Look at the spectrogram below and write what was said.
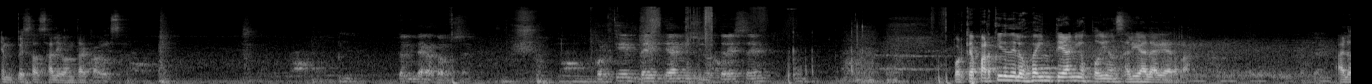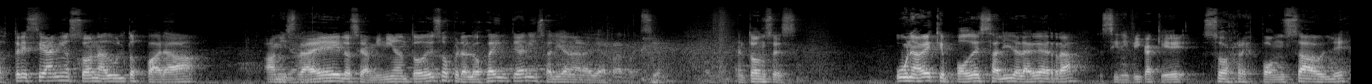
empezás a levantar cabeza. 30 a 14. ¿Por qué 20 años y los 13? Porque a partir de los 20 años podían salir a la guerra. A los 13 años son adultos para Am. Israel, o sea, Minyan, todo eso, pero a los 20 años salían a la guerra recién. Entonces, una vez que podés salir a la guerra, significa que sos responsable,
